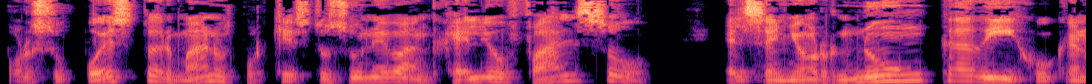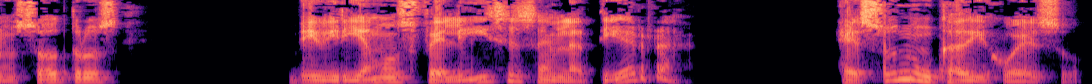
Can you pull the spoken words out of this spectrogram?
Por supuesto, hermanos, porque esto es un evangelio falso. El Señor nunca dijo que nosotros viviríamos felices en la tierra. Jesús nunca dijo eso.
